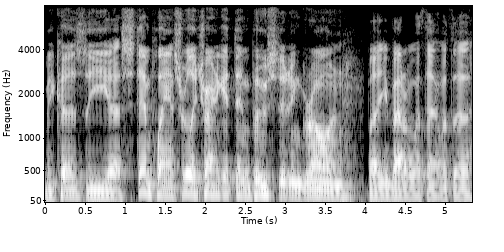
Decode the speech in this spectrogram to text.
because the uh, stem plant's really trying to get them boosted and growing. But you battle with that with the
